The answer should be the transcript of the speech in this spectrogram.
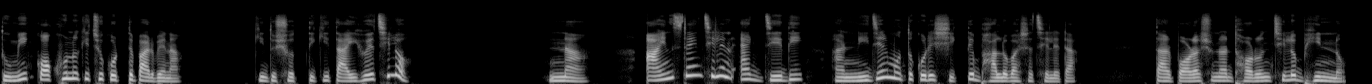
তুমি কখনো কিছু করতে পারবে না। কিন্তু সত্যি কি তাই হয়েছিল? না। আইনস্টাইন ছিলেন এক জেদি আর নিজের মতো করে শিখতে ভালোবাসা ছেলেটা। তার পড়াশোনার ধরন ছিল ভিন্ন।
